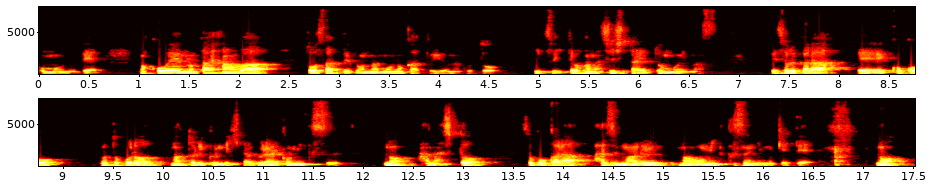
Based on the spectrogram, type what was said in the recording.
思うので、まあ、講演の大半は当社ってどんなものかというようなことについてお話ししたいと思います。でそれから、えー、ここのところ、まあ、取り組んできたグライコミックスの話と、そこから始まる、まあ、オミックスに向けての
